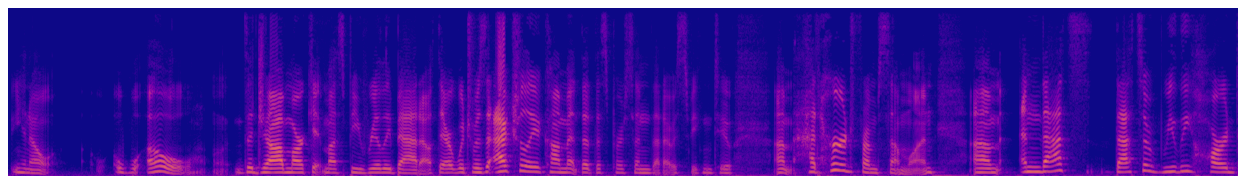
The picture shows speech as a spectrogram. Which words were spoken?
you know, oh, the job market must be really bad out there, which was actually a comment that this person that I was speaking to um, had heard from someone. Um, and that's that's a really hard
